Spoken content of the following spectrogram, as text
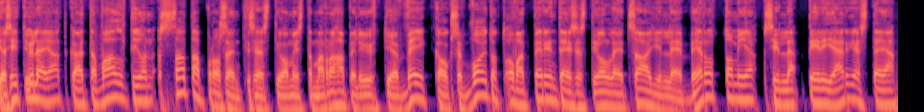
Ja sitten Yle jatkaa, että valtion sataprosenttisesti omistama rahapeliyhtiön veikkauksen voitot ovat perinteisesti olleet saajilleen verottomia, sillä pelijärjestäjä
